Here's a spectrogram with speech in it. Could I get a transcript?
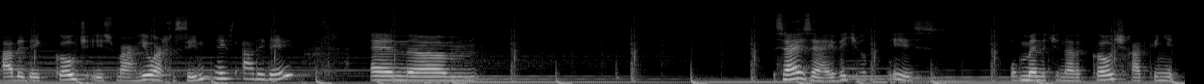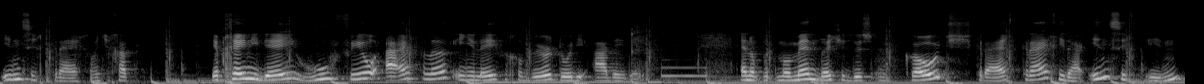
ADD-coach is, maar heel erg gezin heeft ADD. En um, zij zei, weet je wat het is? Op het moment dat je naar een coach gaat, kun je inzicht krijgen. Want je, gaat, je hebt geen idee hoeveel eigenlijk in je leven gebeurt door die ADD. En op het moment dat je dus een coach krijgt, krijg je daar inzicht in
